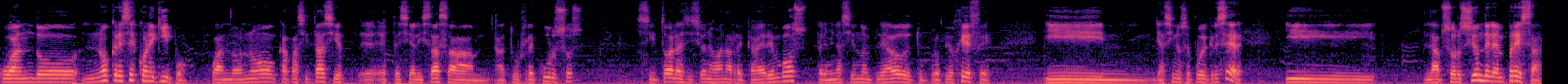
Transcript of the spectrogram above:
cuando no creces con equipo, cuando no capacitas y eh, especializás a, tus recursos, si todas las decisiones van a recaer en vos, terminás siendo empleado de tu propio jefe y, mm, y así no se puede crecer. Y la absorción de la empresa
